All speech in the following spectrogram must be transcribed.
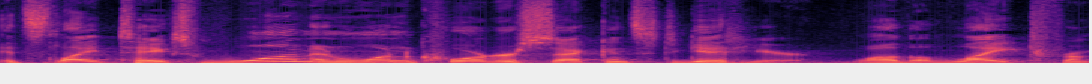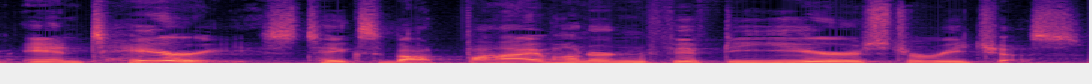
Its light takes one and one quarter seconds to get here, while the light from Antares takes about 550 years to reach us.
